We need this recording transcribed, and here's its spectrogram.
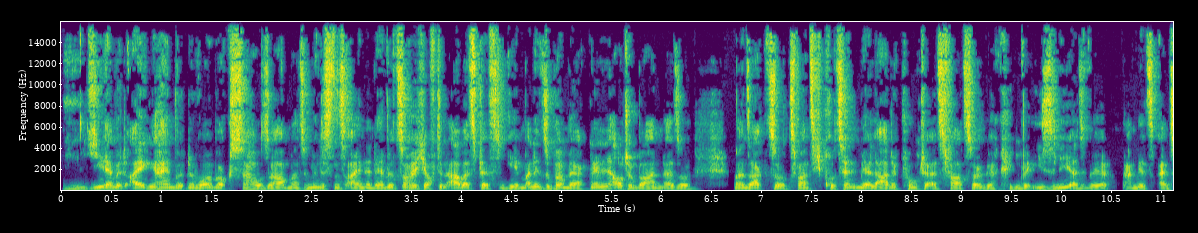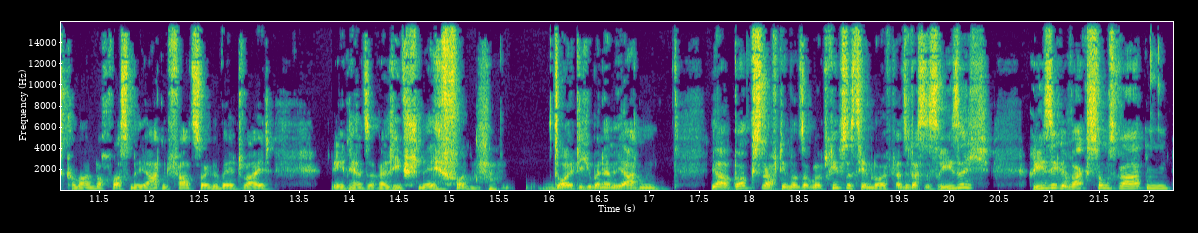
jeder mit Eigenheim wird eine Wallbox zu Hause haben, also mindestens eine. Der wird es auch welche auf den Arbeitsplätzen geben, an den Supermärkten, an den Autobahnen. Also man sagt so 20 Prozent mehr Ladepunkte als Fahrzeuge kriegen wir easily. Also wir haben jetzt 1, noch was Milliarden Fahrzeuge weltweit. Reden hier also relativ schnell von hm. deutlich über einer Milliarden ja, Boxen, auf denen unser Betriebssystem läuft. Also das ist riesig riesige Wachstumsraten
